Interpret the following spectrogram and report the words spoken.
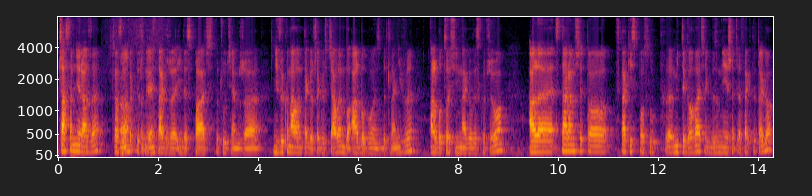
Czasem nie radzę. Czasem O, faktycznie okej. jest tak, że idę spać z poczuciem, że nie wykonałem tego, czego chciałem, bo albo byłem zbyt leniwy, albo coś innego wyskoczyło, ale staram się to w taki sposób e, mitygować, jakby zmniejszać efekty tego,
